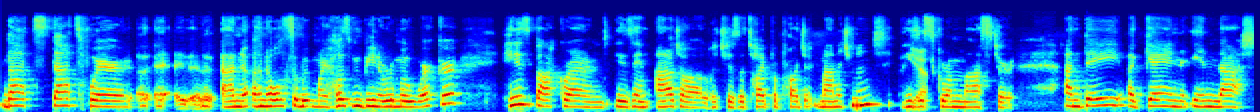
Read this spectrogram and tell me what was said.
that's that's where, uh, uh and and also with my husband being a remote worker, his background is in agile, which is a type of project management. He's yeah. a scrum master. And they, again, in that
